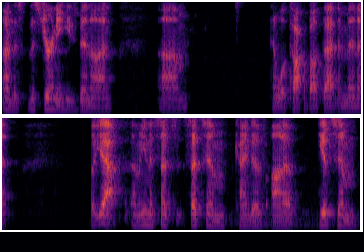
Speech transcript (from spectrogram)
on this this journey he's been on, um, and we'll talk about that in a minute. But yeah, I mean, it sets sets him kind of on a gives him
